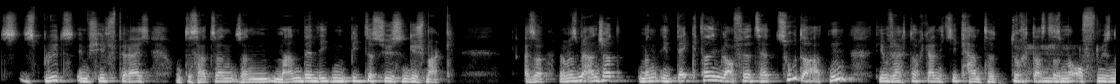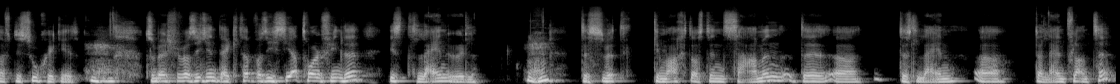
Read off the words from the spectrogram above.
das blüht im Schilfbereich und das hat so einen, so einen mandeligen, bittersüßen Geschmack. Also wenn man es mir anschaut, man entdeckt dann im Laufe der Zeit Zutaten, die man vielleicht noch gar nicht gekannt hat, durch das, dass man oft müssen auf die Suche geht. Mhm. Zum Beispiel, was ich entdeckt habe, was ich sehr toll finde, ist Leinöl. Mhm. Das wird gemacht aus den Samen de, äh, des Lein, äh, der Leinpflanze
